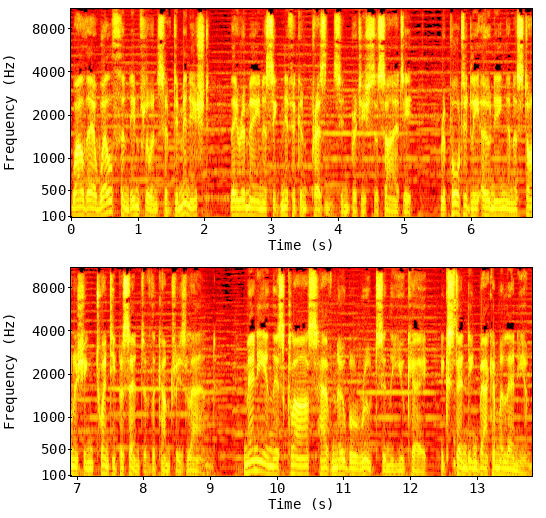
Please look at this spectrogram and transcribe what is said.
While their wealth and influence have diminished, they remain a significant presence in British society, reportedly owning an astonishing 20% of the country's land. Many in this class have noble roots in the UK, extending back a millennium,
